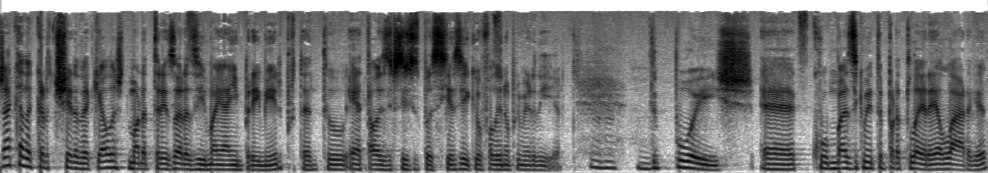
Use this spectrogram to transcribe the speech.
já cada cartucheira daquelas demora 3 horas e meia a imprimir, portanto, é tal exercício de paciência que eu falei no primeiro dia. Depois, eh, como basicamente a prateleira é larga,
